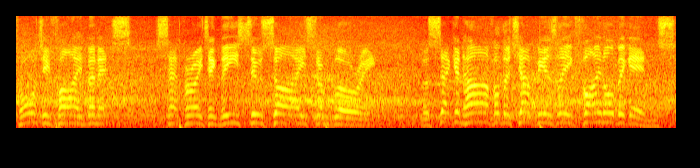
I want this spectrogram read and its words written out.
45 minutes separating these two sides from glory. The second half of the Champions League final begins.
